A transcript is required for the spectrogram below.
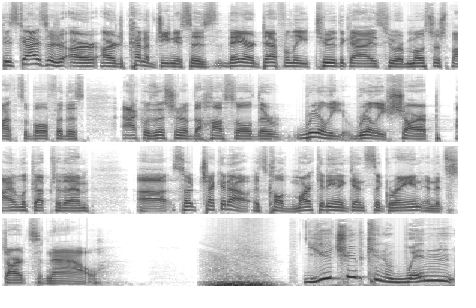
These guys are, are, are kind of geniuses. They are definitely two of the guys who are most responsible for this acquisition of the hustle. They're really, really sharp. I look up to them. Uh, so check it out. It's called Marketing Against the Grain, and it starts now. YouTube can win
